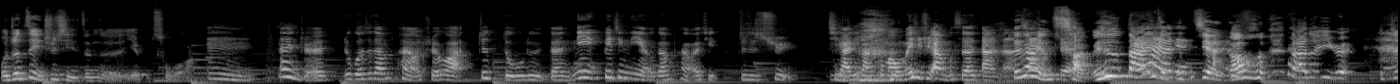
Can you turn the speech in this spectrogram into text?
我觉得自己去其实真的也不错啊。嗯，那你觉得如果是跟朋友去的话，就独旅跟你，毕竟你也有跟朋友一起就是去其他地方过吗，我们一起去阿姆斯特丹啊，但是很惨，就是大家一直不见，惨然后大家就一越就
